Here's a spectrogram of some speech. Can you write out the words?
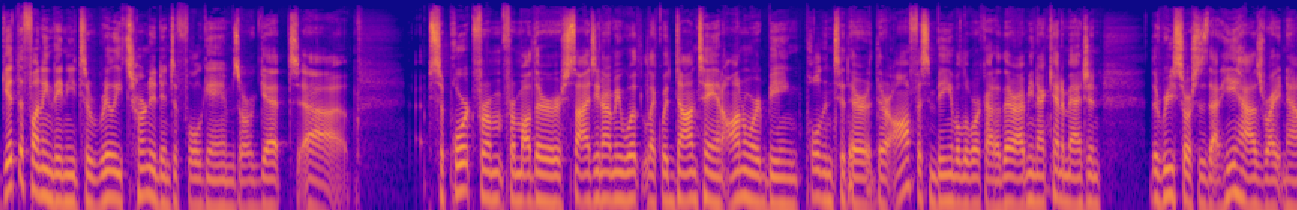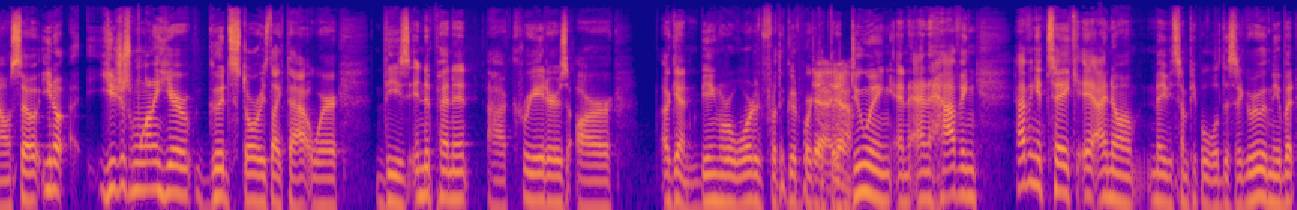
get the funding they need to really turn it into full games or get uh, support from from other sides. You know, I mean, with like with Dante and Onward being pulled into their their office and being able to work out of there. I mean, I can't imagine the resources that he has right now. So you know, you just want to hear good stories like that where these independent uh, creators are again being rewarded for the good work Yeah, that they're yeah. doing and and having having it take I know maybe some people will disagree with me but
